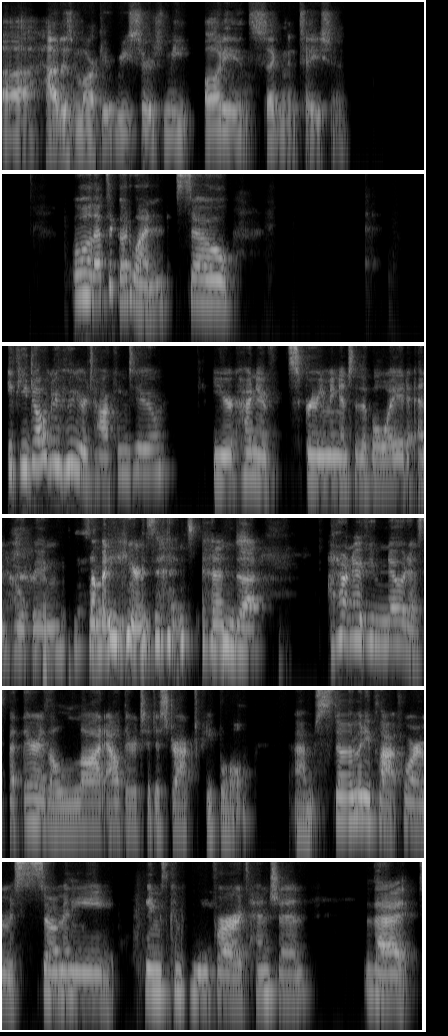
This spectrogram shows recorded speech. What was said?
uh, how does market research meet audience segmentation oh that's a good one so if you don't know who you're talking to you're kind of screaming into the void and hoping somebody hears it. And uh, I don't know if you've noticed, but there is a lot out there to distract people. Um, so many platforms, so many things competing for our attention that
